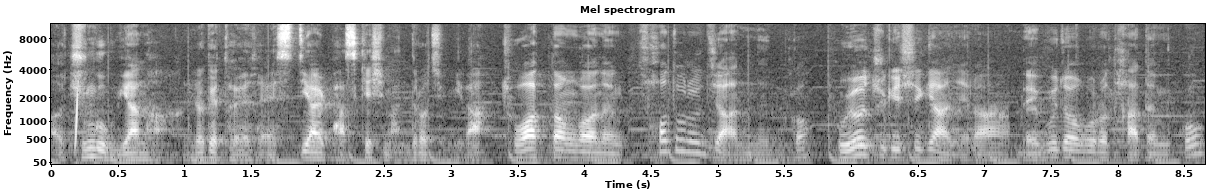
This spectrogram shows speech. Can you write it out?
어, 중국 위안화 이렇게 더해서 SDR 바스켓이 만들어집니다. 좋았던 거는 서두르지 않는 거 보여주기식이 아니라 내부적으로 다듬고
